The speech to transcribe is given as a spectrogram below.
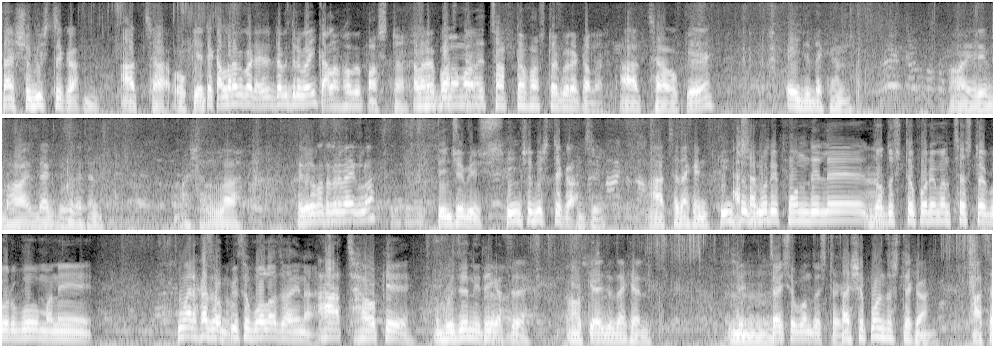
চারশো বিশ টাকা? আচ্ছা ওকে এটা কালার হবে কয়টা? ভিতরে ভাই? কালার হবে পাঁচটা। Colour হবে পাঁচটা? মানে চারটা পাঁচটা করে কালার আচ্ছা ওকে এই যে দেখেন। আরে ভাই ব্যাগগুলো দেখেন। মাশাল্লাহ এগুলো কত করে ভাই এগুলো? তিনশো বিশ। তিনশো বিশ টাকা? জি। আচ্ছা দেখেন তিনশো আশা করি ফোন দিলে যথেষ্ট পরিমাণ চেষ্টা করব মানে কুমার রাখা যাবে সবকিছু বলা যায় না। আচ্ছা ওকে বুঝে নিতে ঠিক আছে। ওকে এই যে দেখেন। টাকা। টাকা। আচ্ছা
